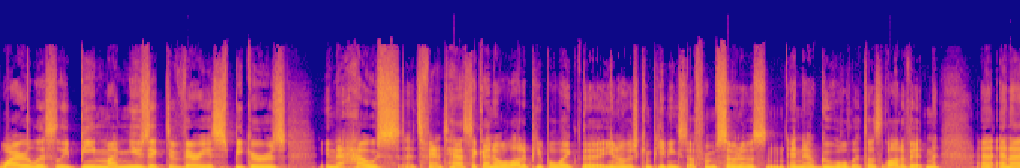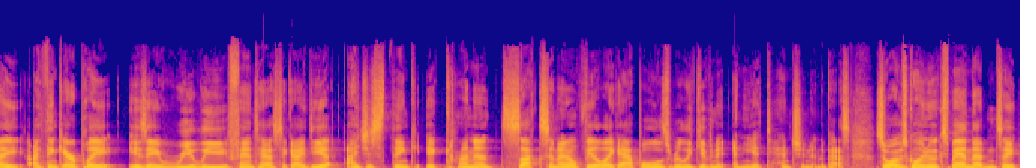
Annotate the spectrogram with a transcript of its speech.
wirelessly beam my music to various speakers in the house. It's fantastic. I know a lot of people like the, you know, there's competing stuff from Sonos and, and now Google that does a lot of it. And, and, and I, I think AirPlay is a really fantastic idea. I just think it kind of sucks. And I don't feel like Apple has really given it any attention in the past. So I was going to expand that and say,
